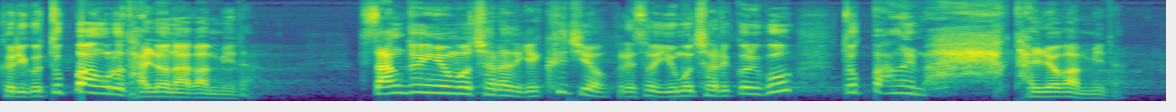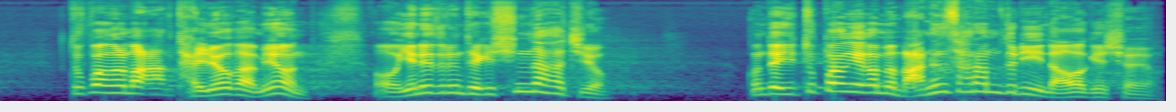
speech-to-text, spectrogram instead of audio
그리고 뚝방으로 달려 나갑니다. 쌍둥이 유모차라 되게 크지요. 그래서 유모차를 끌고 뚝방을 막 달려갑니다. 뚝방을 막 달려가면 어, 얘네들은 되게 신나하지요. 근데 이 뚝방에 가면 많은 사람들이 나와 계셔요.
